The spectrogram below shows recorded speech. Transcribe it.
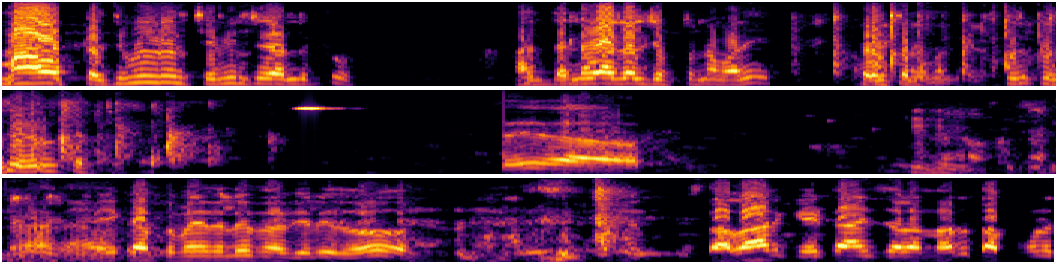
మా ప్రతిభను క్షమించేందుకు అది ధన్యవాదాలు చెప్తున్నామని కోరుతున్నామని కొద్ది- కొద్ది రోజులు చెప్తాను. మీకు అర్థమైంది లేదు నాకు తెలీదు. స్థలాన్ని కేటాయించాలన్నారు తప్పకుండా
